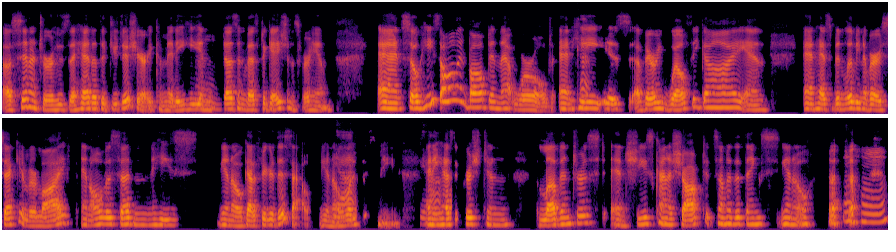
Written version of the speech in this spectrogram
a senator who's the head of the Judiciary Committee. He in, Mm. does investigations for him, and so he's all involved in that world. And Okay. he is a very wealthy guy and and has been living a very secular life. And all of a sudden, he's you know got to figure this out. You know Yeah. what does this mean? Yeah. and he has a Christian love interest, and she's kind of shocked at some of the things, you know, Mhm,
